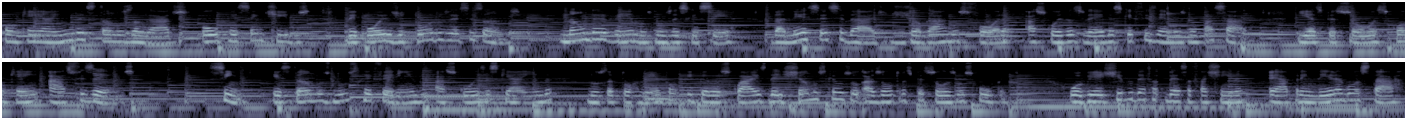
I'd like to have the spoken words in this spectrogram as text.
com quem ainda estamos zangados ou ressentidos depois de todos esses anos. Não devemos nos esquecer da necessidade de jogarmos fora as coisas velhas que fizemos no passado e as pessoas com quem as fizemos. Sim, estamos nos referindo às coisas que ainda nos atormentam e pelas quais deixamos que as outras pessoas nos culpem. O objetivo dessa faxina é aprender a gostar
